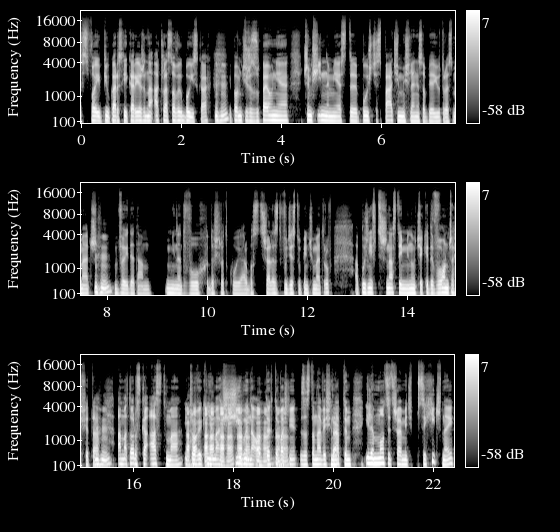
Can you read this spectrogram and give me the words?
w swojej piłkarskiej karierze na A-klasowych boiskach. Mhm. I powiem ci, że zupełnie czymś innym jest y, pójście spać i myślenie sobie, jutro jest mecz, Mhm. wyjdę tam, minę dwóch, dośrodkuję albo strzelę z 25 metrów, a później w 13 minucie, kiedy włącza się ta Mhm. amatorska astma i Aha, człowiek aha, nie ma aha, siły na oddech, to właśnie zastanawia się Tak. nad tym, ile mocy trzeba mieć psychicznej,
